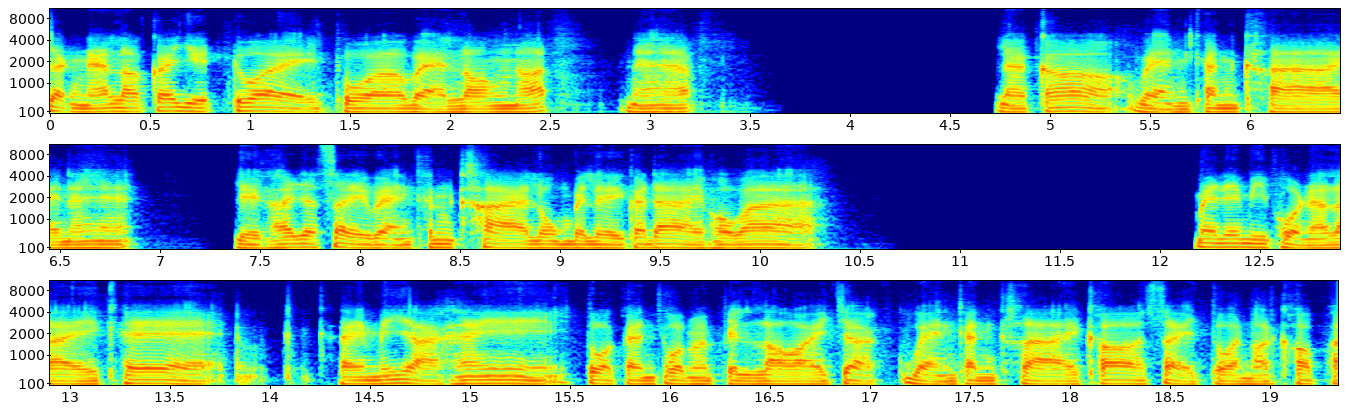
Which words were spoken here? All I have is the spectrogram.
จากนั้นเราก็ยึดด้วยตัวแหวนรองน็อตนะครับ แล้วก็แหวนกันคลายนะฮะหรือเขาจะใส่แหวนกันคลายลงไปเลยก็ได้ เพราะว่า ไม่ได้มีผลอะไร แค่ใครไม่อยากให้ตัวกันชนมันเป็นรอย จากแหวนกันคลายก็ใส่ตัวน็อตเข้าไป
